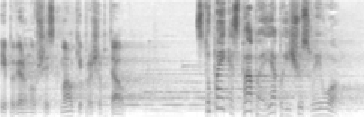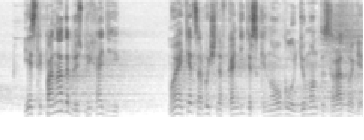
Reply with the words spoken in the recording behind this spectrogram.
и, повернувшись к Малке, прошептал. «Ступай-ка с папой, а я поищу своего. Если понадоблюсь, приходи. Мой отец обычно в кондитерске на углу Дюмонт и Саратоги».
